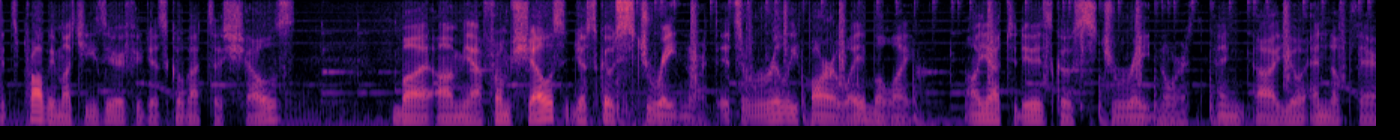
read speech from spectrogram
it's probably much easier if you just go back to Shells. But um, yeah, from Shells, just go straight north. It's really far away, but like, all you have to do is go straight north, and uh, you'll end up there.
